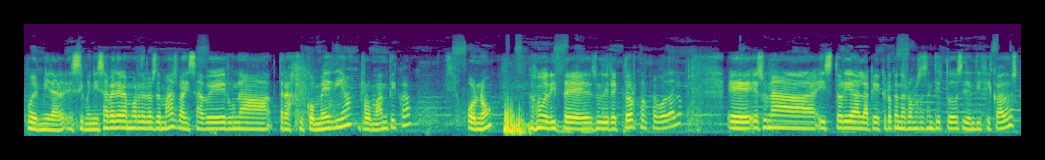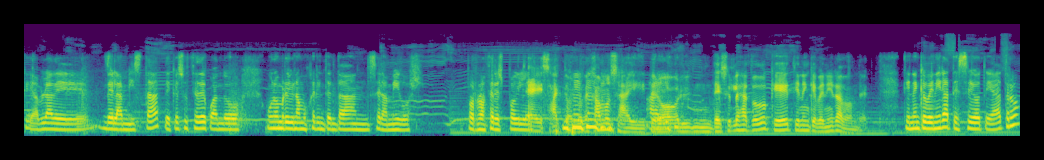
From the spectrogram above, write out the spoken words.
Pues mira, si venís a ver El amor de los demás, vais a ver una tragicomedia romántica, o no, como dice su director, Jorge Bódalo. Eh, es una historia en la que creo que nos vamos a sentir todos identificados, que habla de, de la amistad, de qué sucede cuando un hombre y una mujer intentan ser amigos, por no hacer spoiler. Exacto, lo dejamos ahí, pero Ahí. decirles a todos que tienen que venir a dónde. Tienen que venir a Teseo Teatro.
